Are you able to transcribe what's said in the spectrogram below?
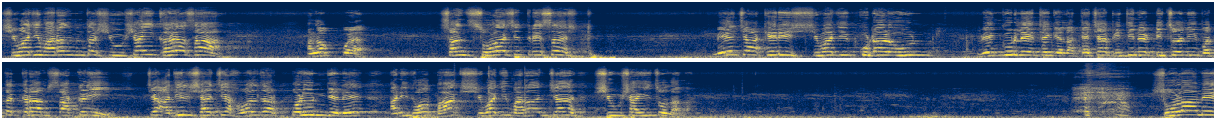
शिवाजी महाराज म्हणटा शिवशाही खंय आसा हांगा पळया सन सोळाशे त्रेसष्ट मेच्या अखेरीस शिवाजी कुडाळहून वेंगुर्ले येथे गेला. त्याच्या भीतीने डिचोली भतग्राम साकळी चे आदिलशाहचे हवालदार पळून गेले आणि तो भाग शिवाजी महाराजांच्या शिवशाहीचो झाला. सोळा मे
